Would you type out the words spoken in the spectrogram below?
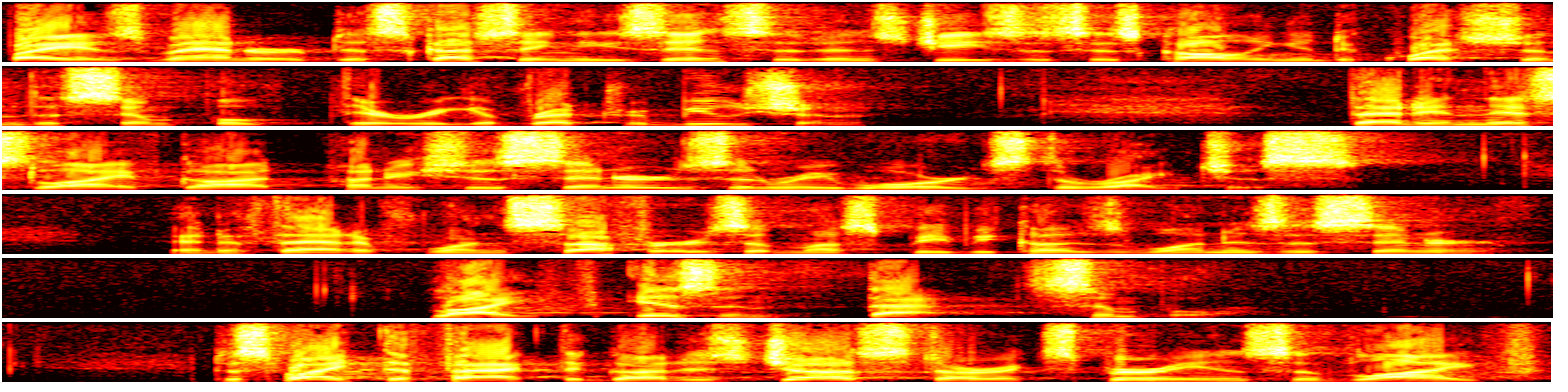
By his manner of discussing these incidents, Jesus is calling into question the simple theory of retribution that in this life God punishes sinners and rewards the righteous. And if that if one suffers, it must be because one is a sinner. Life isn't that simple. Despite the fact that God is just, our experience of life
